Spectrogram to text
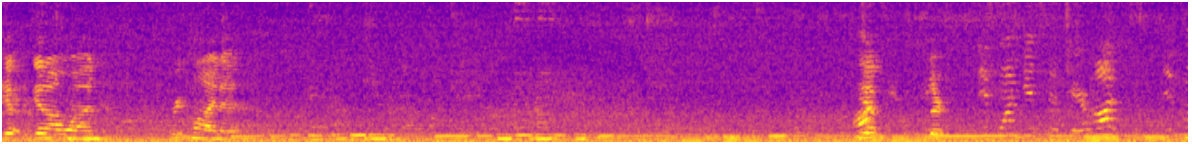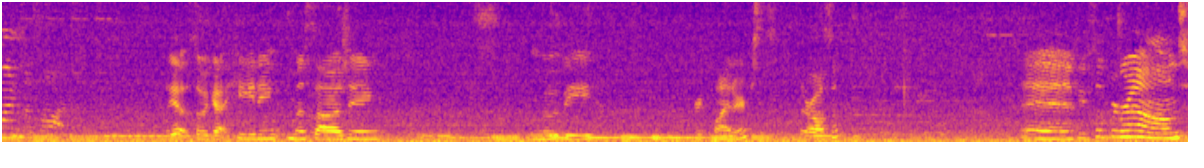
get get on one. Recline it. Yep. This one gets the chair hot. This one massage. yep. So we got heating, massaging, movie recliners. They're awesome. And if you flip around,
